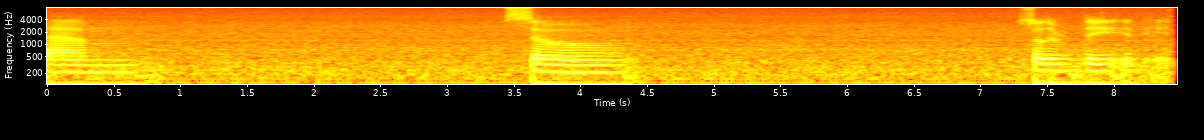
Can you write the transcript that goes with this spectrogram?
Um, so, so the the it, it,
